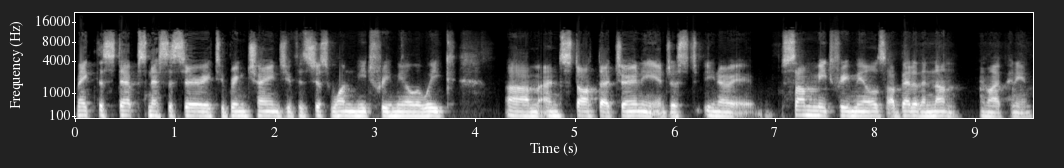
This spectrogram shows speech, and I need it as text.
make the steps necessary to bring change. If it's just one meat free meal a week, um, and start that journey, and just you know, some meat free meals are better than none, in my opinion.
